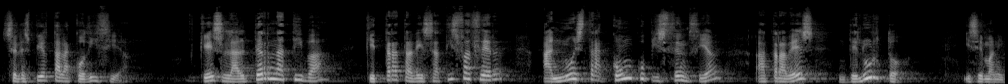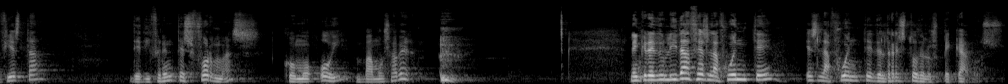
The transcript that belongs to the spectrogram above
se despierta la codicia, que es la alternativa que trata de satisfacer a nuestra concupiscencia a través del hurto y se manifiesta de diferentes formas, como hoy vamos a ver. La incredulidad es la fuente, es la fuente del resto de los pecados.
